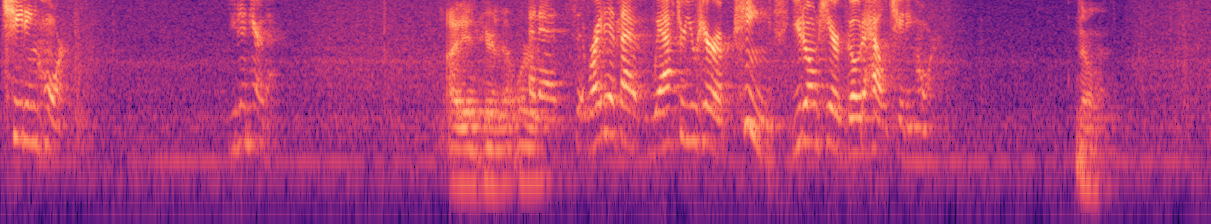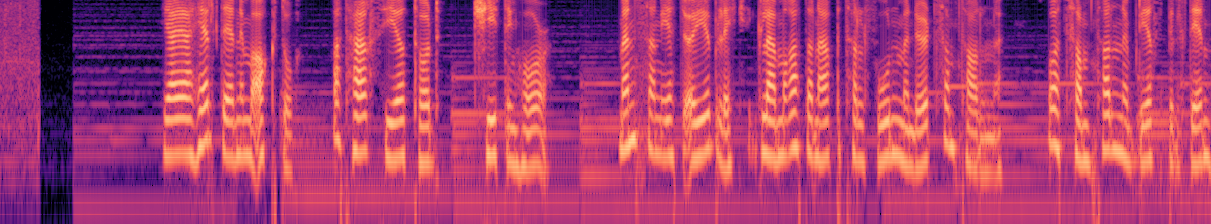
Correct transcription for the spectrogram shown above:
cheating whore. You didn't hear that. I didn't hear that word. And it's right at that, after you hear a ping, you don't hear go to hell, cheating whore. No. Jeg er helt enig med aktor at her sier Todd cheating whore, mens han i et øyeblikk glemmer at han er på telefonen med nødsamtalene, og at samtalene blir spilt inn,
